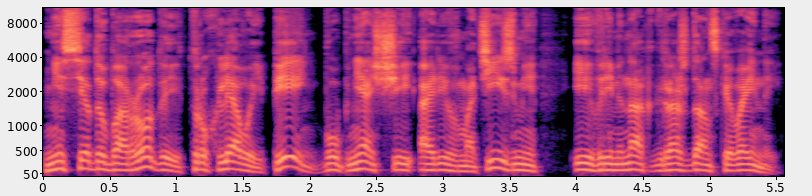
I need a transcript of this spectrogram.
не седобородый, трухлявый пень, бубнящий о ревматизме и временах гражданской войны.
